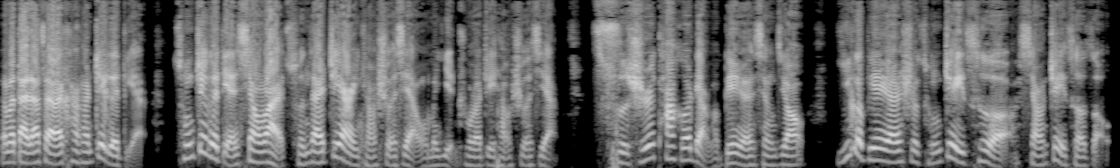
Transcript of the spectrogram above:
那么大家再来看看这个点，从这个点向外存在这样一条射线，我们引出了这条射线，此时它和两个边缘相交，一个边缘是从这侧向这侧走。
